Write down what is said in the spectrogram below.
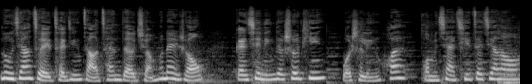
陆家嘴财经早餐的全部内容，感谢您的收听，我是林欢，我们下期再见喽。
